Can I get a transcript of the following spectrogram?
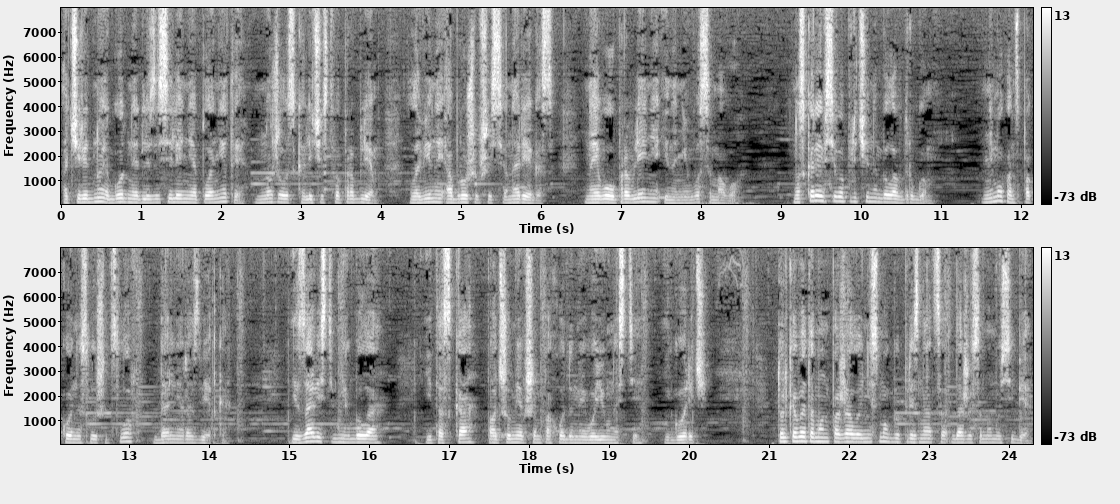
очередной годной для заселения планеты множилось количество проблем, лавиной обрушившихся на Регас, на его управление и на него самого. Но скорее всего, причина была в другом. Не мог он спокойно слышать слов дальняя разведка. И зависть в них была, и тоска по отшумевшим походам его юности, и горечь. Только в этом он, пожалуй, не смог бы признаться даже самому себе.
